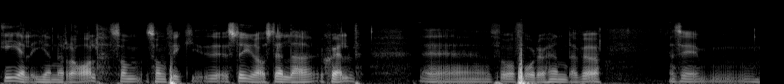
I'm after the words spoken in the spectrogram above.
elgeneral som, som fick eh, styra och ställa själv för att få det att hända. För jag, alltså, mm,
